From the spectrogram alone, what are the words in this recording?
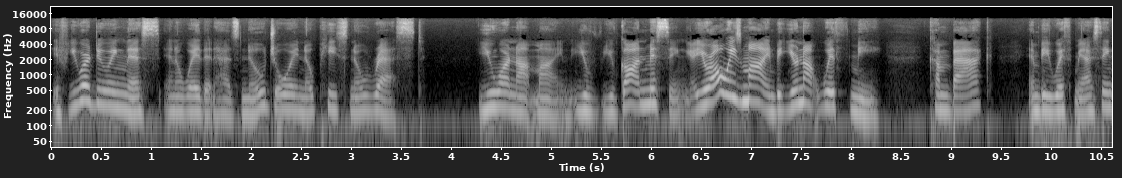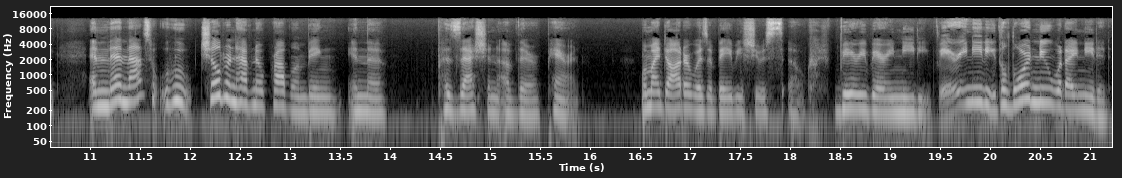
If you are doing this in a way that has no joy, no peace, no rest, you are not mine. You've, you've gone missing. You're always mine, but you're not with me. Come back and be with me. I think, and then that's who children have no problem being in the possession of their parent. When my daughter was a baby, she was oh, very, very needy, very needy. The Lord knew what I needed.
